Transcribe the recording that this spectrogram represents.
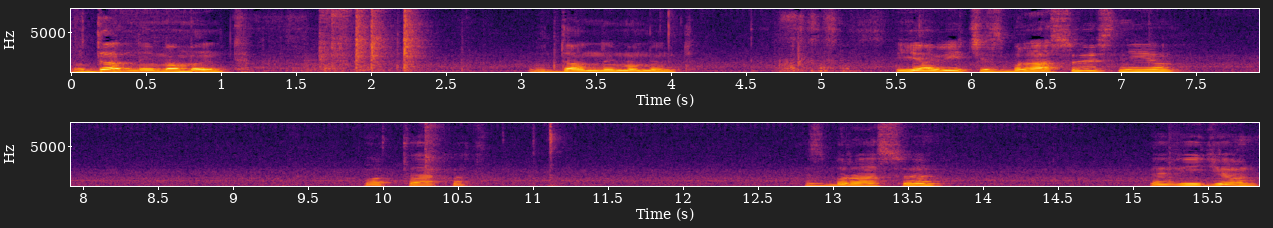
В данный момент в данный момент я, видите, сбрасываю с нее. Вот так вот. Сбрасываю видео.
